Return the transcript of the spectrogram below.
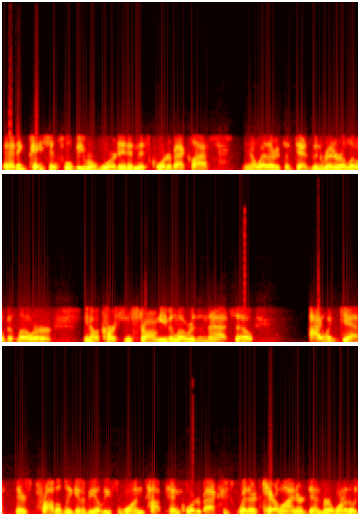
And I think patience will be rewarded in this quarterback class. You know, whether it's a Desmond Ridder a little bit lower, or, you know, a Carson Strong even lower than that. So I would guess there's probably going to be at least one top 10 quarterback, whether it's Carolina or Denver, one of those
